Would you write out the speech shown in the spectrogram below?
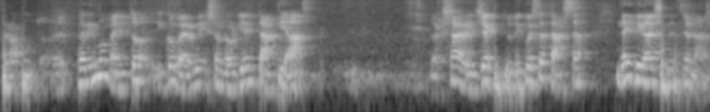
Però appunto eh, per il momento i governi sono orientati a versare il gettito di questa tassa nei bilanci nazionali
